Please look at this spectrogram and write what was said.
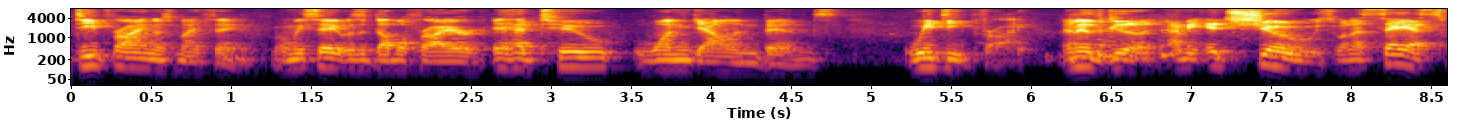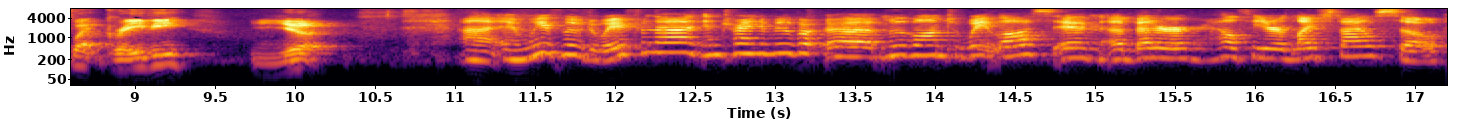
Deep frying was my thing. When we say it was a double fryer, it had two one gallon bins. We deep fry, and it's good. I mean, it shows. When I say I sweat gravy, yeah. Uh, and we've moved away from that in trying to move uh, move on to weight loss and a better, healthier lifestyle. So.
